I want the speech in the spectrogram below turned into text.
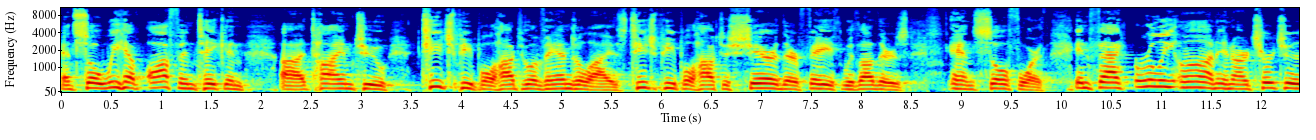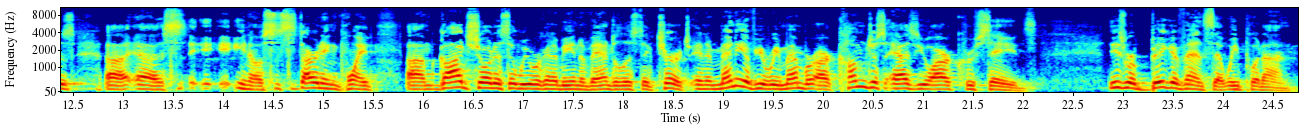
And so we have often taken uh, time to teach people how to evangelize, teach people how to share their faith with others, and so forth. In fact, early on in our church's, uh, uh, you know, starting point, um, God showed us that we were going to be an evangelistic church. And many of you remember our Come Just As You Are crusades. These were big events that we put on.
